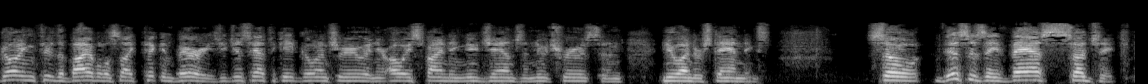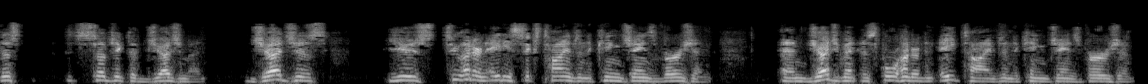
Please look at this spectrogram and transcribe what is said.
going through the Bible is like picking berries. You just have to keep going through and you're always finding new gems and new truths and new understandings. So this is a vast subject, this subject of judgment. Judges used 286 times in the King James Version and judgment is 408 times in the King James Version.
